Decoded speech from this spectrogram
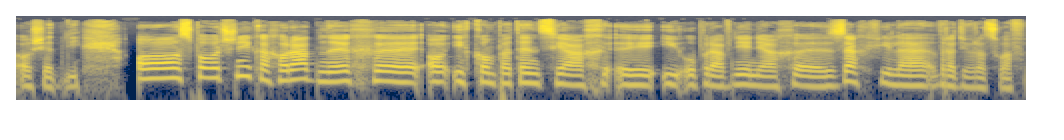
osiedli. O społecznikach, o radnych, o ich kompetencjach i uprawnieniach za chwilę w Radiu Wrocław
